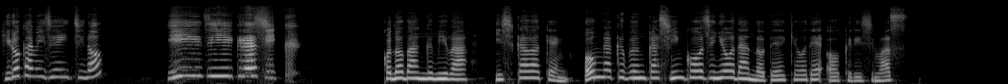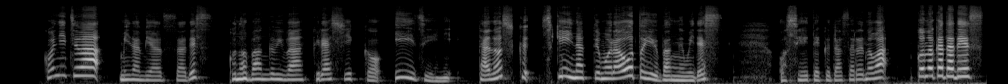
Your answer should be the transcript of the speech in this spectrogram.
広上純一のイージークラシックこの番組は石川県音楽文化振興事業団の提供でお送りします。こんにちは南あずさです。この番組はクラシックをイージーに楽しく好きになってもらおうという番組です教えてくださるのはこの方です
